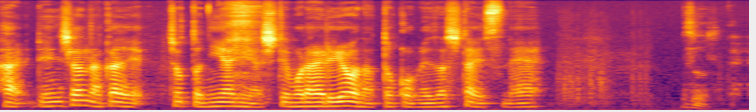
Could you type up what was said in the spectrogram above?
はい、電車の中でちょっとニヤニヤしてもらえるようなとこを目指したいですね。そうですね。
